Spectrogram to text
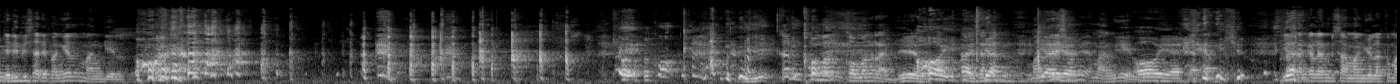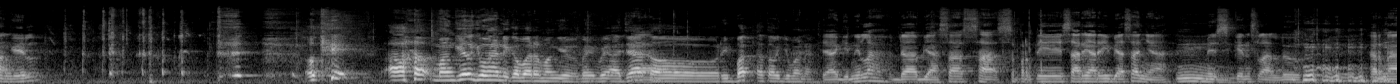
Jadi bisa dipanggil manggil. Iya, kan Komang Komang Ragil. Oh, iya, Biasa iya. kan manggil Iya, iya. soalnya manggil. Oh, iya. Ya kan? Silakan kalian bisa manggil aku manggil. Oke. Eh, manggil gimana nih kabar manggil? Baik-baik aja Ya. atau ribet atau gimana? Ya ginilah udah biasa sa- seperti sehari-hari biasanya miskin selalu karena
